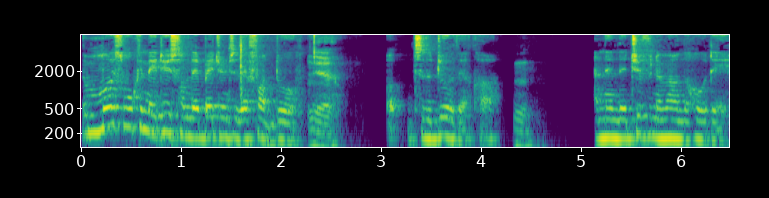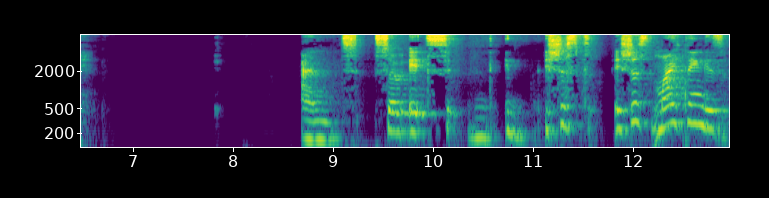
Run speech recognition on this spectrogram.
The most walking they do is from their bedroom to their front door, Yeah. up to the door of their car. Mm. And then they're driven around the whole day. And so it's it, it's just it's just my thing is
